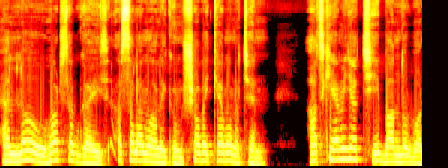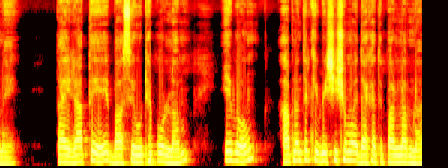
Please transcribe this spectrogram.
হ্যালো হোয়াটসঅ্যাপ গাইজ আসসালামু আলাইকুম সবাই কেমন আছেন? আজকে আমি যাচ্ছি বান্দরবনে। তাই রাতে বাসে উঠে পড়লাম এবং আপনাদেরকে বেশি সময় দেখাতে পারলাম না।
